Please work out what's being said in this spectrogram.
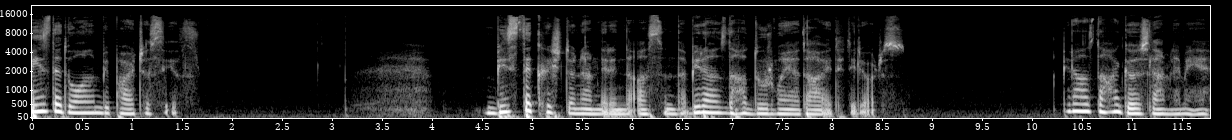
Biz de doğanın bir parçasıyız. Biz de kış dönemlerinde aslında biraz daha durmaya davet ediliyoruz. Biraz daha gözlemlemeye.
